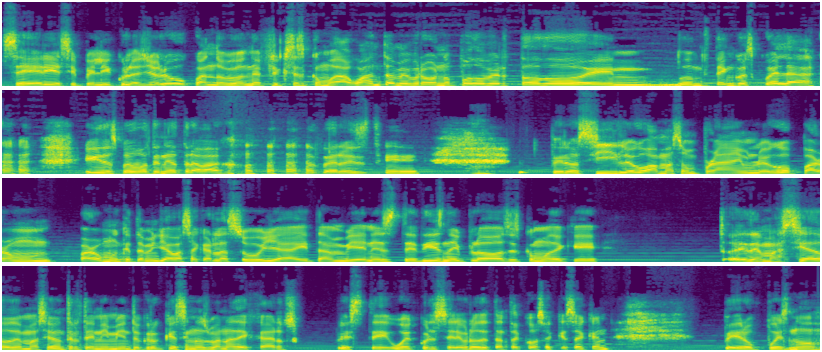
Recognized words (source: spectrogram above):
series y películas, yo luego cuando veo Netflix es como, aguántame, bro, no puedo ver todo en donde tengo escuela y después voy a tener trabajo, pero este, pero sí, luego Amazon Prime, luego Paramount, Paramount que también ya va a sacar la suya y también este Disney Plus, es como de que eh, demasiado, demasiado entretenimiento, creo que sí nos van a dejar este hueco el cerebro de tanta cosa que sacan. Pero pues no,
